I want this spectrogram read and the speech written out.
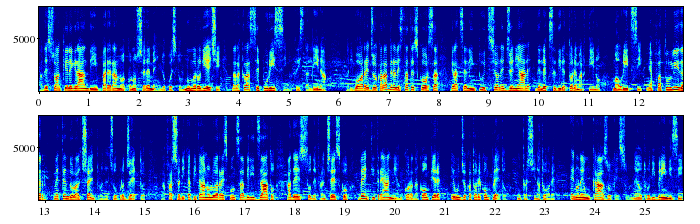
Adesso anche le grandi impareranno a conoscere meglio questo numero 10 dalla classe purissima, cristallina. Arrivò a Reggio Calabria l'estate scorsa grazie all'intuizione geniale dell'ex direttore Martino. Maurizi ne ha fatto un leader mettendolo al centro del suo progetto. La fascia di capitano lo ha responsabilizzato. Adesso De Francesco, 23 anni ancora da compiere, è un giocatore completo, un trascinatore. E non è un caso che sul neutro di Brindisi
